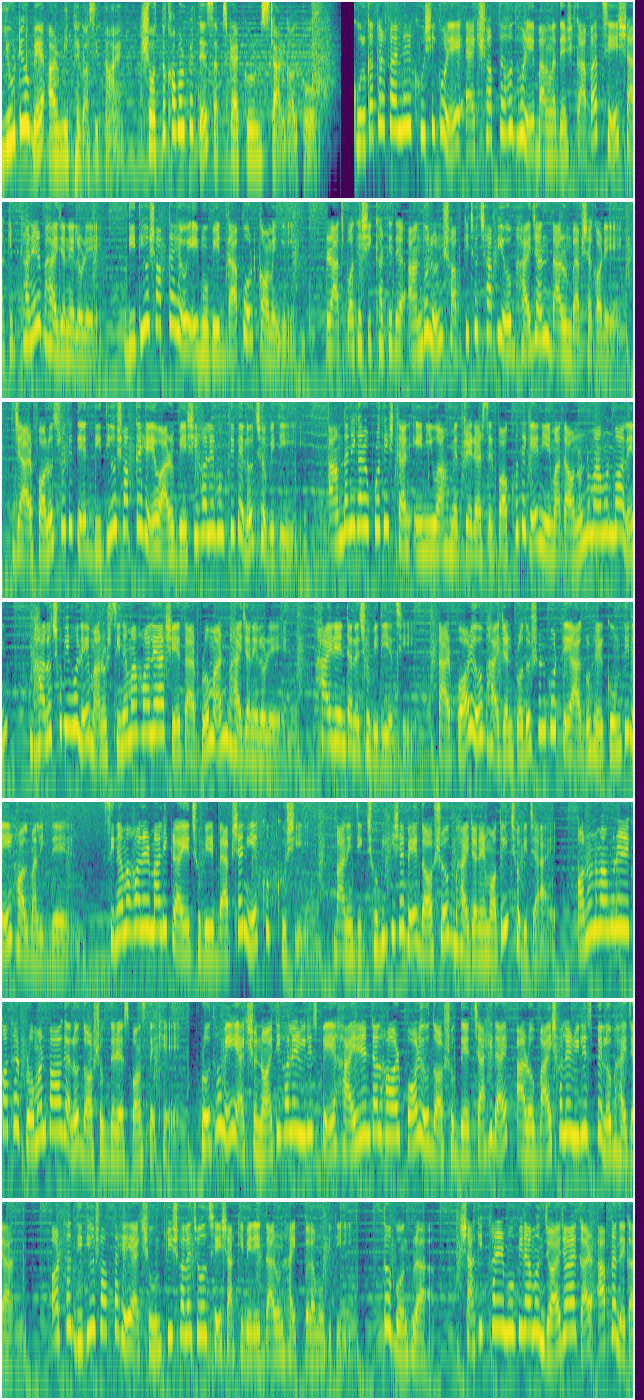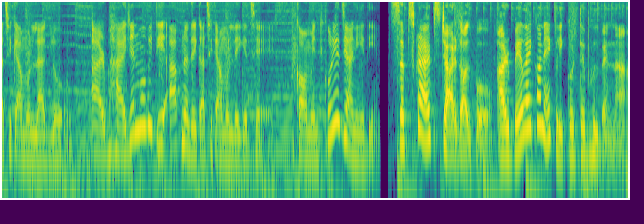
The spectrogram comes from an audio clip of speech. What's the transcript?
ইউটিউবে আর মিথ্যে গসিপ নয়। সত্য খবর পেতে সাবস্ক্রাইব করুন স্টার গল্প কলকাতার ফ্যানদের খুশি করে এক সপ্তাহ ধরে বাংলাদেশ কাঁপাচ্ছে শাকিব খানের ভাইজান এলোরে। দ্বিতীয় সপ্তাহেও এই মুভির দাপট কমেনি। রাজপথে শিক্ষার্থীদের আন্দোলন সবকিছু ছাপিয়েও ভাইজান দারুণ ব্যবসা করে। যার ফলশ্রুতিতে দ্বিতীয় সপ্তাহেও আরও বেশি হলে মুক্তি পেল ছবিটি। আমদানিকারক প্রতিষ্ঠান এনইউ আহমেদ ট্রেডার্সের পক্ষ থেকে নির্মাতা অনন্য মামুন বলেন ভালো ছবি হলে মানুষ সিনেমা হলে আসে তার প্রমাণ ভাইজান এলো রে হাই রেন্টালে ছবি দিয়েছি। তারপরেও ভাইজান প্রদর্শন করতে আগ্রহের কমতি নেই হল মালিকদের। সিনেমা হলের মালিকরা এ ছবির ব্যবসা নিয়ে খুব খুশি। বাণিজ্যিক ছবি হিসেবে দর্শক ভাইজানের মতোই ছবি চায়। অনন্য মামুনের এ কথার প্রমাণ পাওয়া গেল দর্শকদের রেসপন্স দেখে। প্রথমেই একশো নয়টি হলে রিলিজ পেয়ে হাই রেন্টাল হওয়ার পরেও দর্শকদের চাহিদায় আরও বাইশ হলে রিলিজ পেল ভাইজান। অর্থাৎ দ্বিতীয় সপ্তাহে একশো উনত্রিশ হলে চলছে সাকিবের এই দারুণ হাইপ তোলা মুভিটি তো বন্ধুরা, সাকিব খানের মুভির এমন জয় জয়কার আপনাদের কাছে কেমন লাগল? আর ভাইজান মুভিটি আপনাদের কাছে কেমন লেগেছে? কমেন্ট করে জানিয়ে দিন। সাবস্ক্রাইব স্টার গল্প আর বেল আইকনে ক্লিক করতে ভুলবেন না।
